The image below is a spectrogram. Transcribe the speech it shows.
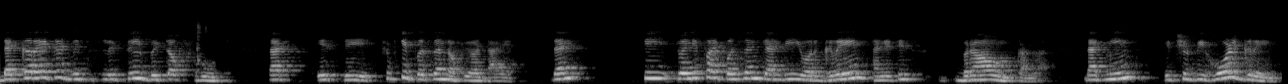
decorated with little bit of fruit. That is the 50% of your diet. Then see 25% can be your grain and it is brown color. That means it should be whole grain,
